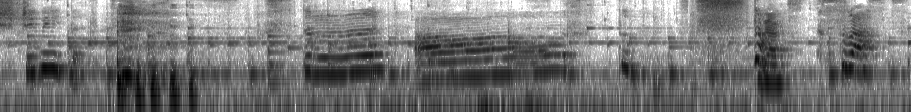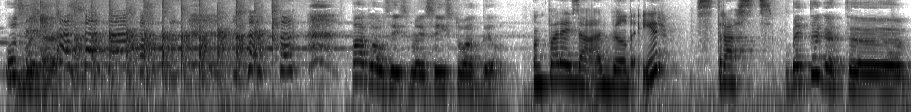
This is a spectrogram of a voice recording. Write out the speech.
Šķivīte. Str... Ast... Strasts. Strasts. Uzmanīgs! Paklausīsimies īsto atbildi. Un pareizā atbilde ir strasts. Bet tagad uh,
